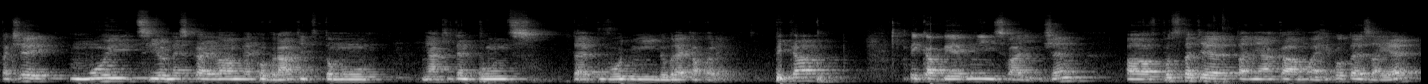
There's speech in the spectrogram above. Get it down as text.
Takže můj cíl dneska je vám jako vrátit tomu nějaký ten punc té původní dobré kapely. Pickup. Pickup je umění svádění žen. V podstatě ta nějaká moje hypotéza je,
